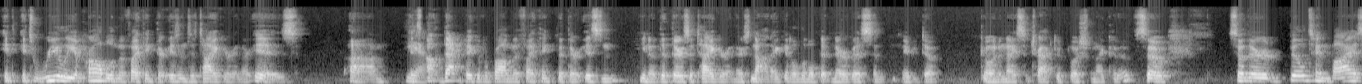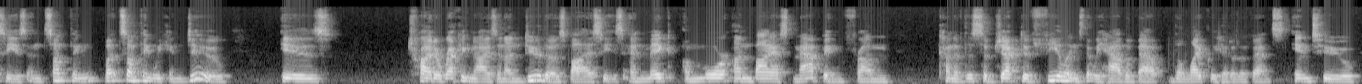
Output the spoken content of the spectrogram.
it, it's really a problem if I think there isn't a tiger and there is. Um, it's yeah. not that big of a problem if I think that there isn't, you know, that there's a tiger and there's not. I get a little bit nervous and maybe don't go in a nice attractive bush when I could have. So, so there are built-in biases and something, but something we can do is try to recognize and undo those biases and make a more unbiased mapping from kind of the subjective feelings that we have about the likelihood of events into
